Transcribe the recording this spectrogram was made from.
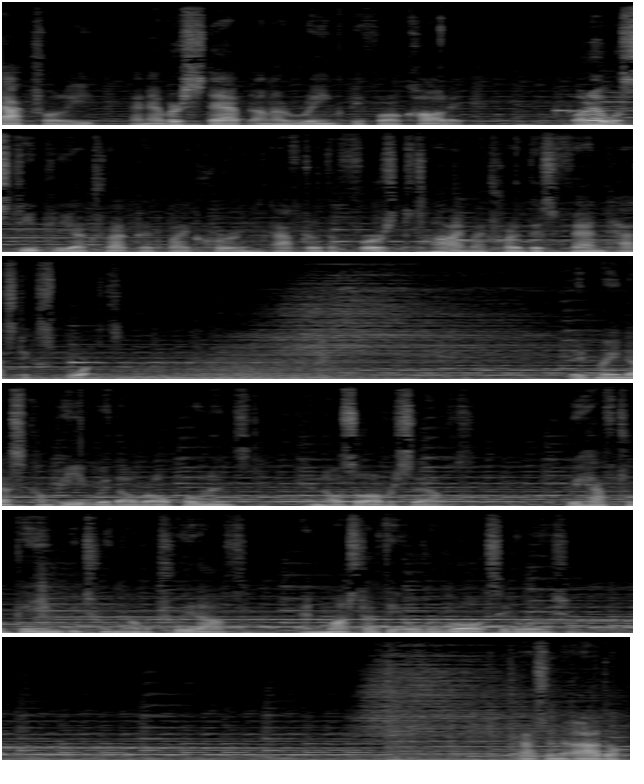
Actually, I never stepped on a rink before college, but I was deeply attracted by curling after the first time I tried this fantastic sport. It made us compete with our opponents and also ourselves. We have to game between our trade-offs and master the overall situation. As an adult,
